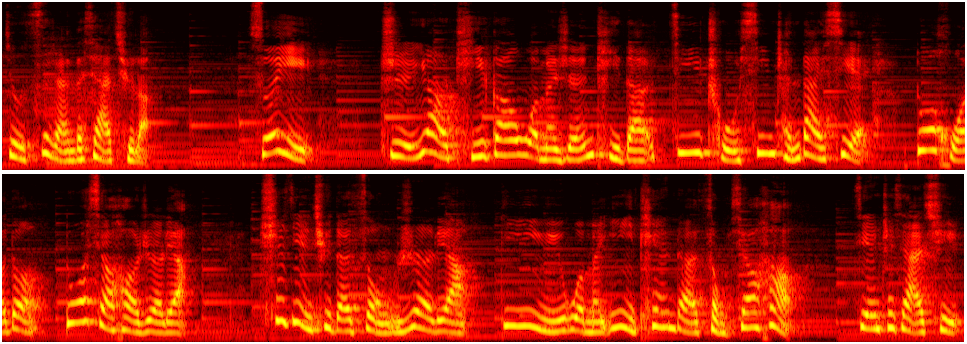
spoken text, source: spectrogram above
就自然的下去了。所以，只要提高我们人体的基础新陈代谢，多活动，多消耗热量，吃进去的总热量低于我们一天的总消耗，坚持下去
